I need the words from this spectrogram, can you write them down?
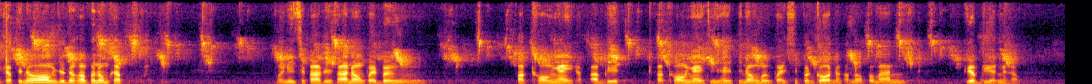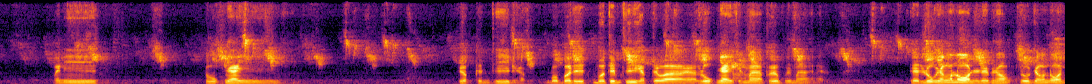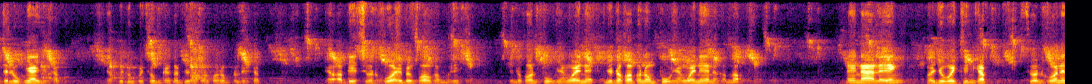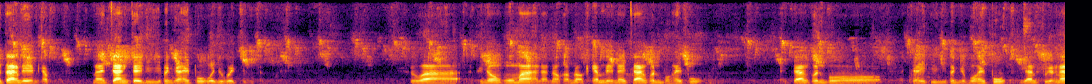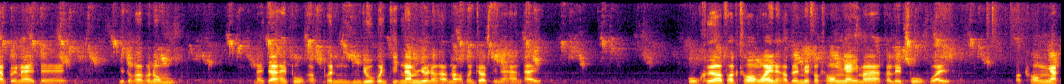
ดีครับพี่น้องยุทธนครพนมครับวันนี้จะพาพี่พาน้องไปเบิ้งฟักทองใหญ่ครับ อัปเดตฟักทองใหญ่ที่ให้พี่น้องเบิ้งไปสิบก่อนๆนะครับเนาะประมาณเกือบเดือนนะครับวันนี้ลูกใหญ่เกือบเต็มที่เลยครับบ่บ่ได้บ่เต็มที่ครับ แต่ว่าลูกใหญ่ขึ้นมาเพิ่มขึ้นมานะแต่ลูกยังอ่อนอยู่เลยพี่น้องลูกยังอ่อนแต่ลูกใหญ่อยู่ครับ เดี๋ยวไปดูไปชมกันกับยุทธนครพนมกันเลยครับเดี๋ยวอัปเดตสวนครัวให้เบิ่งพร้อมครับวันนี้ยุทธนครปลูกอย่างไว้เนี่ยยุทธนครพนมปลูกอย่างไว้แน่นะครับเนาะในนาแรงไว้อยู่ไว้กินครับ ส่วนครัวในต่างแดนครับนายจ้างใจดีเพิ่นก็ให้ปลูกไว้อยู่ไว้กินครับคือว่าพี่น้องฮูมาแหละเนาะครับเนาะแคมเลยนายจ้างเพิ่นบ่ให้ปลูกนายจ้างเพิ่นบ่ใจดีเพิ่นก็บ่ให้ปลูกย่านเปลืองน้ำเปลืองในแต่ยุทธนครพนม นายจ้างให้ปลูกครับเพิ่นอยู่เพิ่นกินน้ำอยู่นะครับเนาะเพิ่นชอบกินอาหารไทย ปลูกเครือฟักทองไว้นะครับได้เม็ดฟักทองใหญ่มาก็เลยปลูกไว้ ฟักทองหยัก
